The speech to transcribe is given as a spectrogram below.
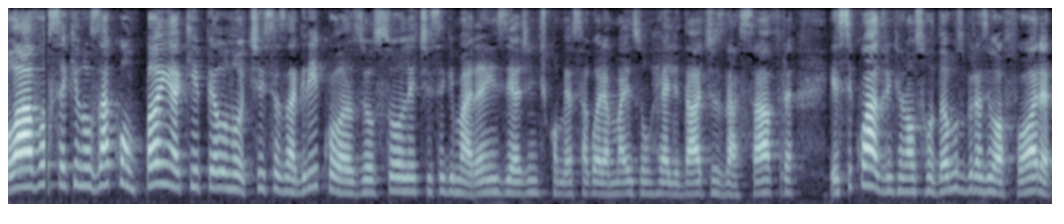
Olá, você que nos acompanha aqui pelo Notícias Agrícolas. Eu sou Letícia Guimarães e a gente começa agora mais um Realidades da Safra. Esse quadro em que nós rodamos o Brasil afora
